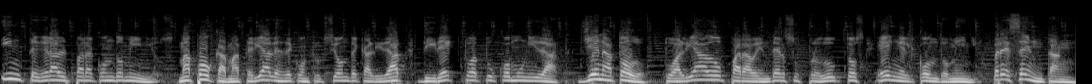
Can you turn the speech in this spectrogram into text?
integral para condominios. Mapoca, materiales de construcción de calidad directo a tu comunidad. Llena todo, tu aliado para vender sus productos en el condominio. Presentan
